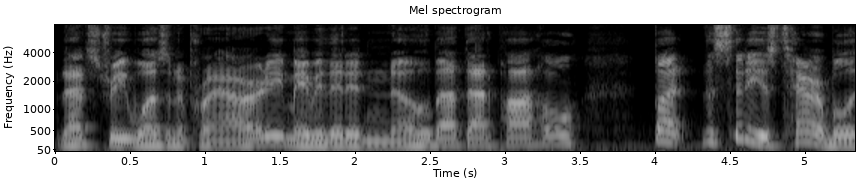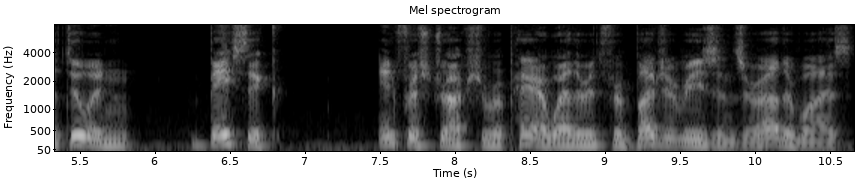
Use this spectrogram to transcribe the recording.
that street wasn't a priority. Maybe they didn't know about that pothole. But the city is terrible at doing basic infrastructure repair, whether it's for budget reasons or otherwise.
